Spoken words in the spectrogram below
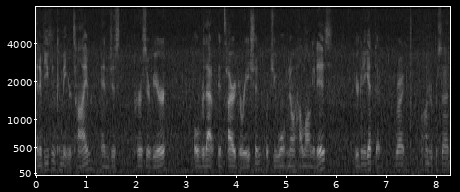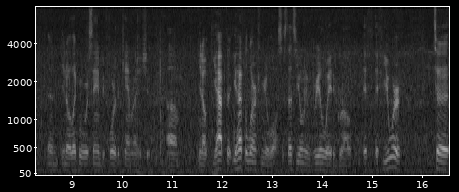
And if you can commit your time and just persevere over that entire duration, which you won't know how long it is, you're going to get there. Right, 100%. And you know, like we were saying before the camera issue, um, you know, you have to you have to learn from your losses. That's the only real way to grow. If if you were to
